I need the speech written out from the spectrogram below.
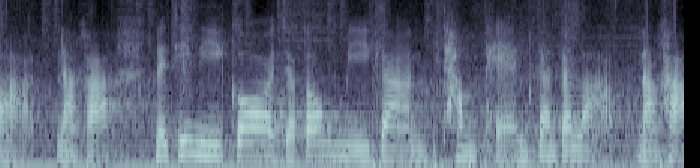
ลาดนะคะ ในที่นี้ก็จะต้องมีการทำแผนการตลาดนะคะ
